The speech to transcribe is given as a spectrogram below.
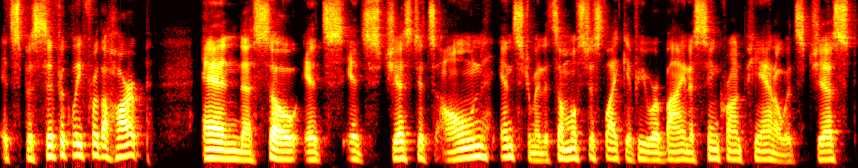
It's specifically for the harp, and uh, so it's it's just its own instrument. It's almost just like if you were buying a Synchron piano. It's just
